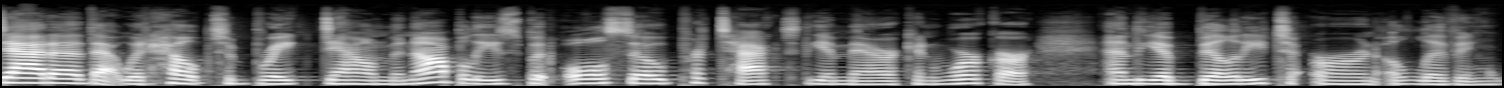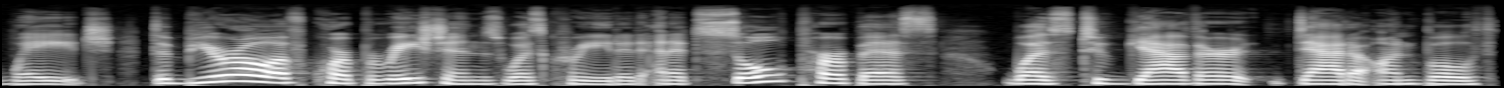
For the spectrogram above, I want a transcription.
data that would help to break down monopolies, but also protect the American worker and the ability to earn a living wage. The Bureau of Corporations was created, and its sole purpose was to gather data on both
